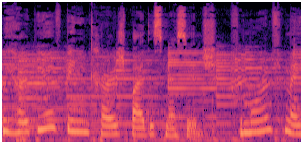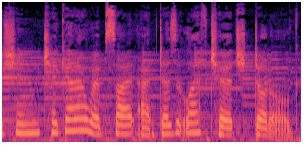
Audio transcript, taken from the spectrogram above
We hope you have been encouraged by this message. For more information, check out our website at desertlifechurch.org.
